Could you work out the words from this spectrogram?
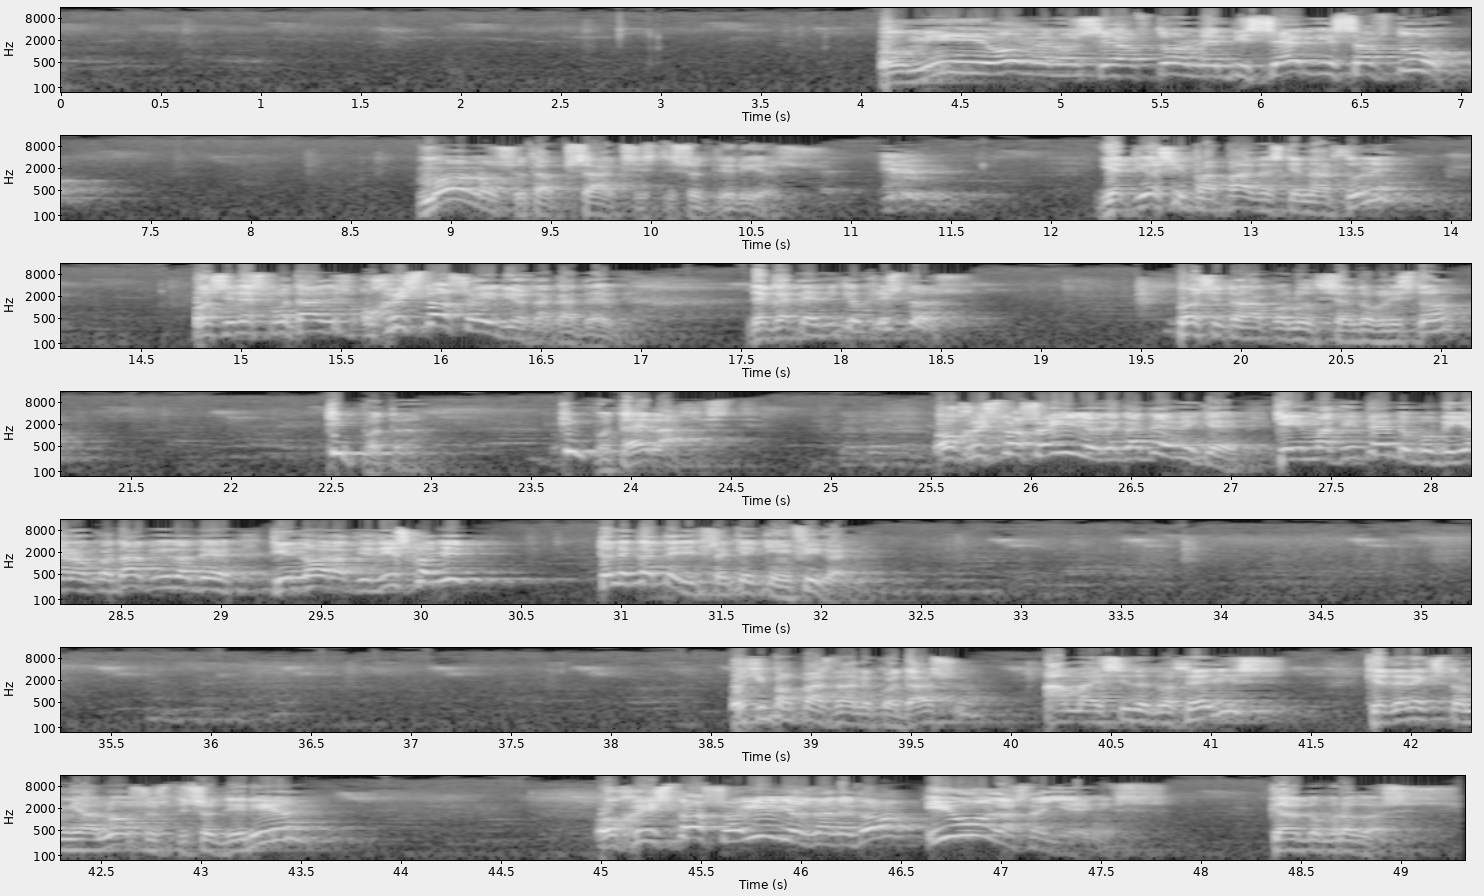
Ο μη ιόμενος σε αυτόν εν της έργης αυτού μόνος σου θα ψάξεις τη σωτηρία σου. Γιατί όσοι παπάδες και να έρθουνε όσοι δεσποτάδες ο Χριστός ο ίδιος να κατέβει δεν κατέβηκε ο Χριστός πόσοι τον ακολούθησαν τον Χριστό; Τίποτα τίποτα ελάχιστοι ο Χριστός ο ίδιος δεν κατέβηκε. Και οι μαθητές του που πηγαίναν κοντά του είδατε την ώρα τη δύσκολη τον εγκατέλειψαν και εκείνοι φύγανε. Όχι παπάς να είναι κοντά σου. Άμα εσύ δεν το θέλεις και δεν έχεις το μυαλό σου στη σωτηρία ο Χριστός ο ίδιος να είναι εδώ Ιούδας θα γίνεις και θα τον προδώσεις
